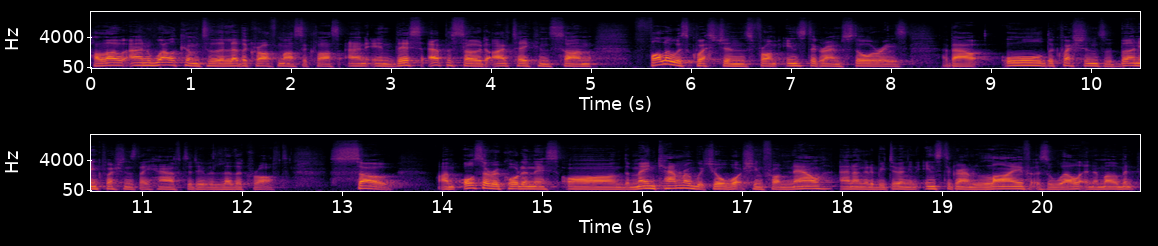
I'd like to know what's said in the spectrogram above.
Hello and welcome to the Leathercraft Masterclass. And in this episode, I've taken some followers' questions from Instagram stories about all the questions, the burning questions they have to do with Leathercraft. So, I'm also recording this on the main camera, which you're watching from now, and I'm going to be doing an Instagram live as well in a moment,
